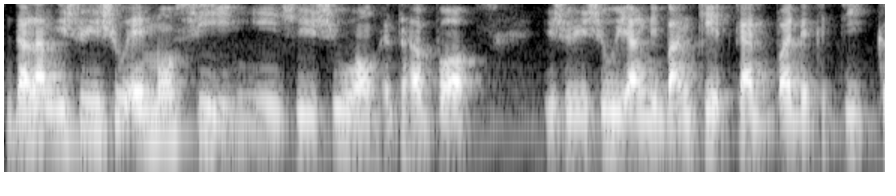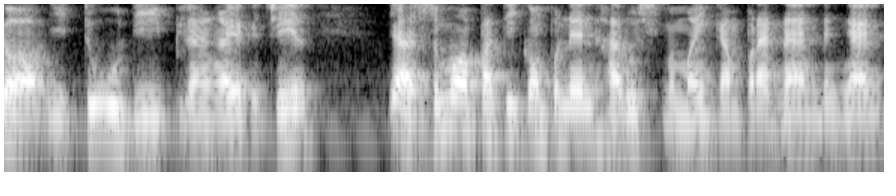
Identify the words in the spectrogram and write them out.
dalam isu-isu emosi ni isu-isu orang kata apa isu-isu yang dibangkitkan pada ketika itu di pilihan raya kecil ya semua parti komponen harus memainkan peranan dengan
